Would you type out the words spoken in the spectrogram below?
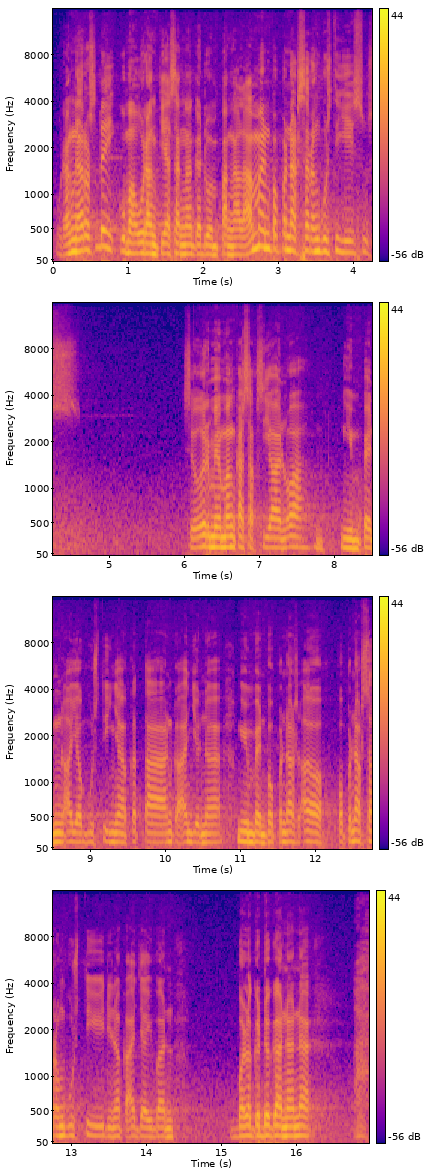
Urang naros deui kuma urang tiasa ngagaduan pengalaman pepenak sareng Gusti Yesus. Seur memang kasaksian wah ngimpen ayah gustinya ketan ke anjena ngimpen pepenak uh, pepenak sarang gusti dina keajaiban balagedeganana ah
